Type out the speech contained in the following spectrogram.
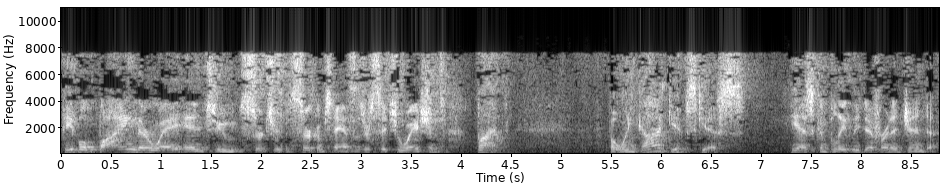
People buying their way into circumstances or situations. But, but when God gives gifts, He has a completely different agenda.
